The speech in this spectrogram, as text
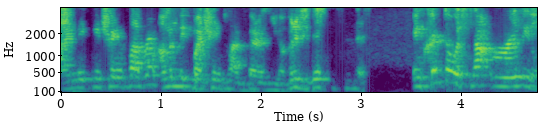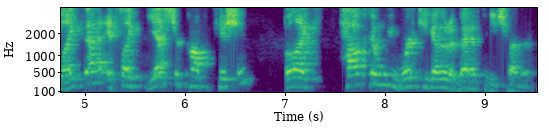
I'm making a trading platform, I'm gonna make my trading platform better than you. I'm gonna do this, this, and this. In crypto, it's not really like that. It's like, yes, you're competition, but like, how can we work together to benefit each other?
